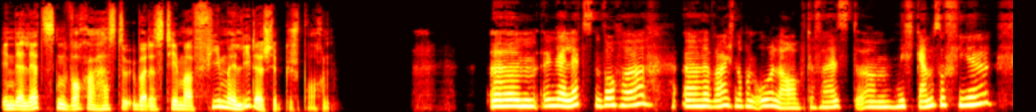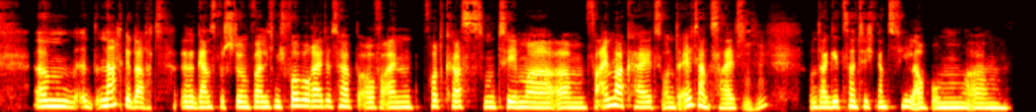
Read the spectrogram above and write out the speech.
in der letzten Woche hast du über das Thema Female Leadership gesprochen? Ähm, in der letzten Woche äh, war ich noch im Urlaub. Das heißt, ähm, nicht ganz so viel. Ähm, nachgedacht, äh, ganz bestimmt, weil ich mich vorbereitet habe auf einen Podcast zum Thema ähm, Vereinbarkeit und Elternzeit. Mhm. Und da geht es natürlich ganz viel auch um ähm,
